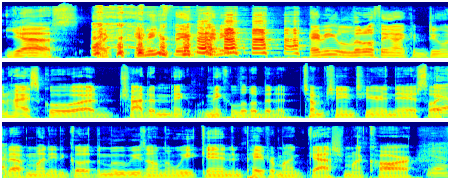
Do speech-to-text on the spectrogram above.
Yes, like anything, any any little thing I could do in high school, I'd try to make make a little bit of chump change here and there, so I could have money to go to the movies on the weekend and pay for my gas for my car. Yeah.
